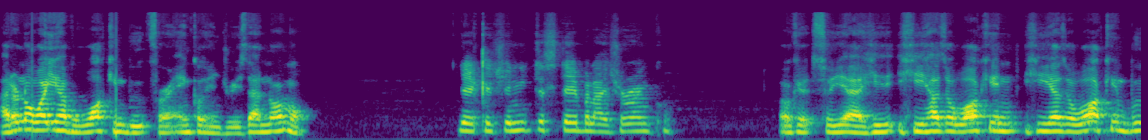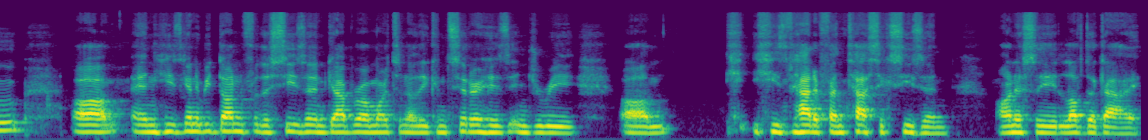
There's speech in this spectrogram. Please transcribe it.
I don't know why you have a walking boot for an ankle injury. Is that normal? Yeah, because you need to stabilize your ankle. Okay, so yeah, he he has a walking he has a walking boot, um, and he's going to be done for the season. Gabriel Martinelli, consider his injury. Um, he, he's had a fantastic season. Honestly, love the guy.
